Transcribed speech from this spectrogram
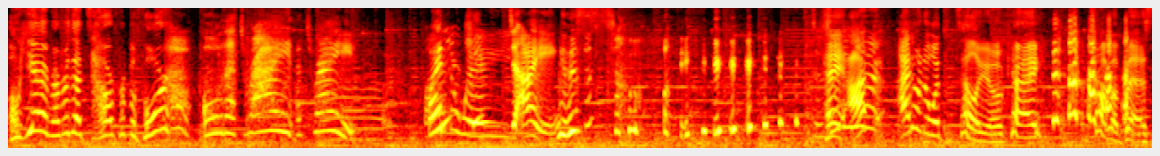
Oh yeah, remember that tower from before? Oh, that's right. That's right. Why Find do a you way. Dying. This is so funny. Does Hey, I I don't know what to tell you, okay? I'm my best.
